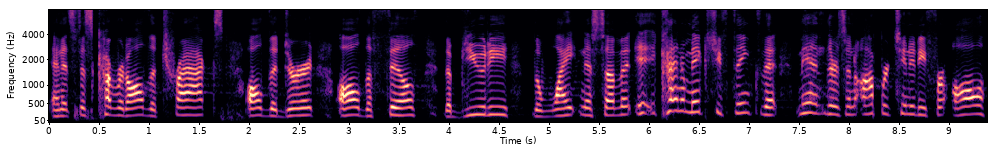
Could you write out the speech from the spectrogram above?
And it's just covered all the tracks all the dirt all the filth the beauty the whiteness of it. It, it kind of makes you think that man there's an opportunity for all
